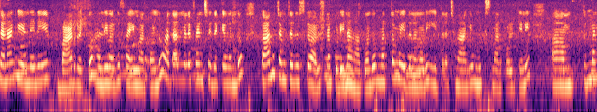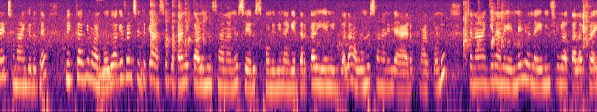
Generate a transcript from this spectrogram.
ಚೆನ್ನಾಗಿ ಎಣ್ಣೆಲಿ ಬಾಡಬೇಕು, ಅಲ್ಲಿವರೆಗೂ ಫ್ರೈ ಮಾಡಿಕೊಂಡು ಅದಾದಮೇಲೆ ಫ್ರೆಂಡ್ಸ್ ಇದಕ್ಕೆ ಒಂದು ಕಾಲು ಚಮಚದಷ್ಟು ಅರಿಶಿನ ಪುಡಿನ ಹಾಕ್ಕೊಂಡು ಮತ್ತೊಮ್ಮೆ ಇದನ್ನು ನೋಡಿ ಈ ಥರ ಚೆನ್ನಾಗಿ ಮಿಕ್ಸ್ ಮಾಡ್ಕೊಳ್ತೀನಿ. ತುಂಬಾ ಚೆನ್ನಾಗಿರುತ್ತೆ. ಕ್ವಿಕ್ಕಾಗಿ ಮಾಡ್ಬೋದು. ಹಾಗೆ ಫ್ರೆಂಡ್ಸ್ ಇದಕ್ಕೆ ಹಸಿ ಬಟಾಣಿ ಕಾಳನ್ನು ಸಹ ನಾನು ಸೇರಿಸ್ಕೊಂಡಿದ್ದೀನಿ ಹಾಗೆ ತರಕಾರಿ ಏನಿದ್ವಲ್ಲ, ಅವನ್ನು ಸಹ ನಾನಿಲ್ಲಿ ಆ್ಯಡ್ ಮಾಡಿಕೊಂಡು ಚೆನ್ನಾಗಿ ನಾನು ಎಣ್ಣೆಲಿ ಒಂದು ಐದು ನಿಮಿಷಗಳ ಕಾಲ ಫ್ರೈ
